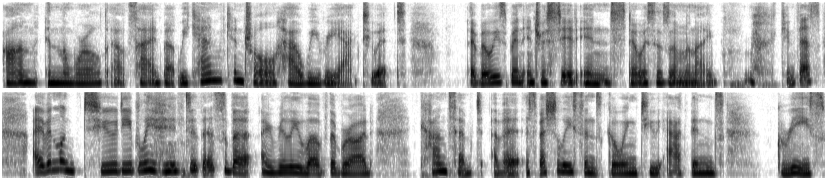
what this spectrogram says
on in the world outside, but we can control how we react to it. I've always been interested in Stoicism, and I confess I haven't looked too deeply into this, but I really love the broad concept of it, especially since going to Athens, Greece,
